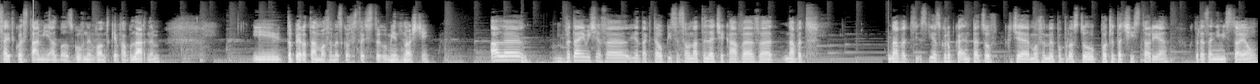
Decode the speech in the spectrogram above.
sidequestami, albo z głównym wątkiem fabularnym i dopiero tam możemy skorzystać z tych umiejętności. Ale wydaje mi się, że jednak te opisy są na tyle ciekawe, że nawet nawet jest, grupka NPC-ów, gdzie możemy po prostu poczytać historie, które za nimi stoją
